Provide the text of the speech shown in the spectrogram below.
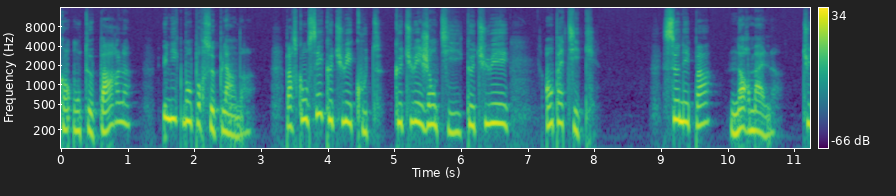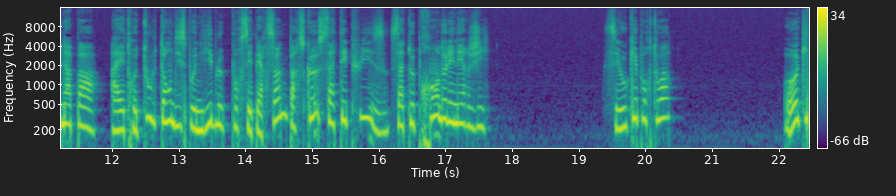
quand on te parle, uniquement pour se plaindre. Parce qu'on sait que tu écoutes, que tu es gentil, que tu es empathique. Ce n'est pas normal. Tu n'as pas à être tout le temps disponible pour ces personnes parce que ça t'épuise, ça te prend de l'énergie. C'est OK pour toi? Ok.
